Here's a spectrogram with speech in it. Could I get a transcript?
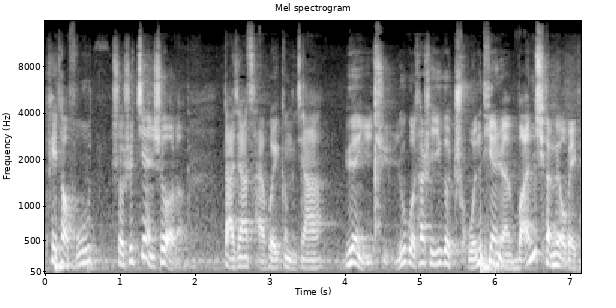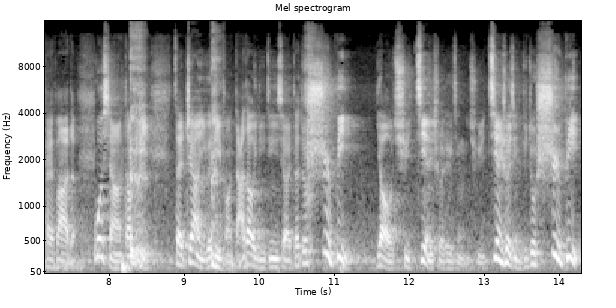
配套服务设施建设了，大家才会更加愿意去。如果它是一个纯天然、完全没有被开发的，如果想让当地在这样一个地方达到一定经济效益，它就势必要去建设这个景区。建设景区就势必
